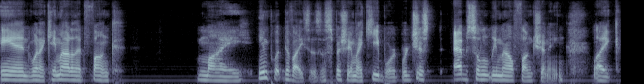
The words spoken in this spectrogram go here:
And when I came out of that funk, my input devices, especially my keyboard, were just absolutely malfunctioning. Like,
